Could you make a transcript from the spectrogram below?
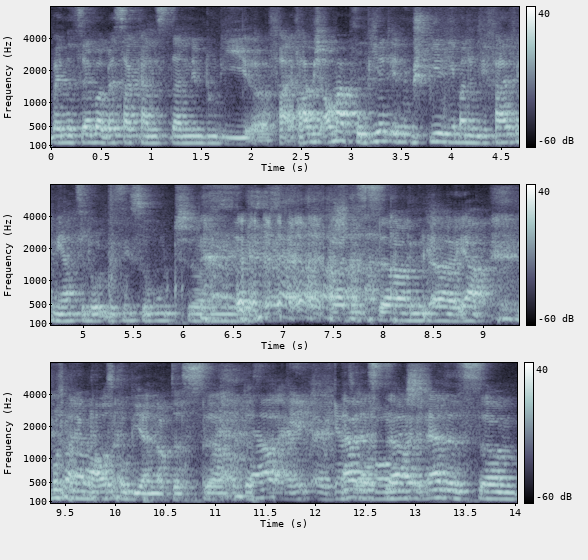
wenn du es selber besser kannst, dann nimm du die äh, Pfeife. Habe ich auch mal probiert in einem Spiel, jemandem die Pfeife in die Hand zu drücken, ist nicht so gut. Ähm, aber das ähm, äh, ja, muss man ja mal ausprobieren, ob das, äh, ob das ja, geht. Äh, ja, das, ja, das ähm,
